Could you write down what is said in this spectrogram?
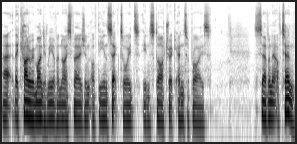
Uh, they kind of reminded me of a nice version of the insectoids in Star Trek Enterprise. Seven out of ten.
